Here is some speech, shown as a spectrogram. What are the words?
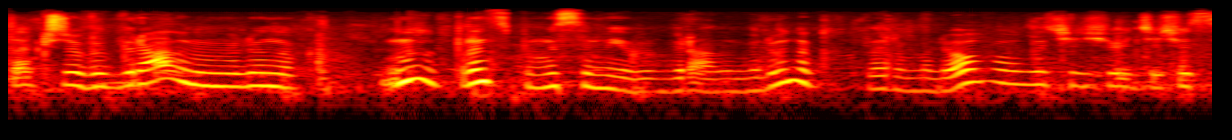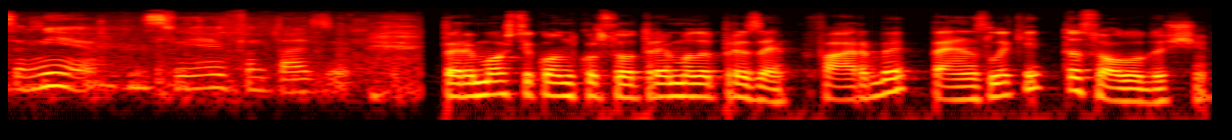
Так що вибирали ми малюнок. Ну, в принципі, ми самі вибирали малюнок, перемальовували чуть-чуть, чуть-чуть самі своєю фантазією. Переможці конкурсу отримали призи: фарби, пензлики та солодощі.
